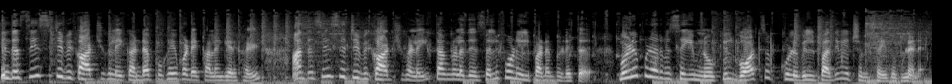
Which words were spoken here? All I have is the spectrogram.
இந்த சிசிடிவி காட்சிகளை கண்ட புகைப்பட கலைஞர்கள் அந்த சிசிடிவி காட்சிகளை தங்களது செல்போனில் படம் பிடித்து விழிப்புணர்வு செய்யும் நோக்கில் வாட்ஸ்அப் குழுவில் பதிவேற்றம் செய்துள்ளனர்.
